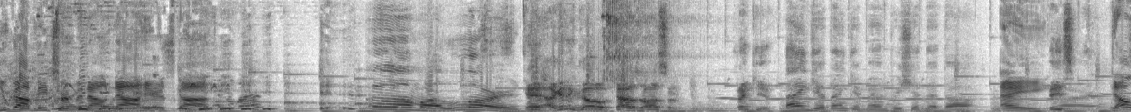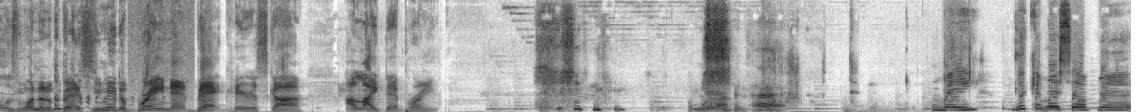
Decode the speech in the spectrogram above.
You got me tripping out now here, Scott. Oh my lord. Okay, I gotta go. That was awesome. Thank you. Thank you, thank you, man. Appreciate that, dog. Hey, Peace. Alright. that was one of the best. You need to bring that back here, Scott. I like that prank. What are you laughing at? Me. look at myself, bro.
